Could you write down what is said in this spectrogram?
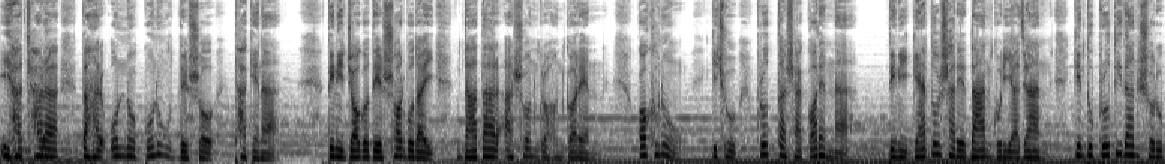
ইহা ছাড়া তাহার অন্য কোনো উদ্দেশ্য থাকে না। তিনি জগতে সর্বদাই দাতার আসন গ্রহণ করেন। কখনো কিছু প্রত্যাশা করেন না। তিনি জ্ঞাতসারে দান করিয়া যান, কিন্তু প্রতিদান স্বরূপ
